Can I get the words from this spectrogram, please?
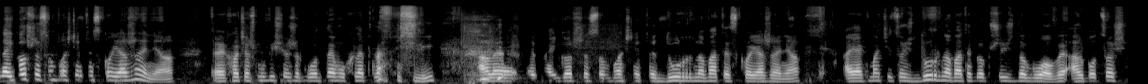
najgorsze są właśnie te skojarzenia, e, chociaż mówi się, że głodnemu chleb na myśli, ale najgorsze są właśnie te durnowate skojarzenia, a jak macie coś durnowatego przyjść do głowy, albo coś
